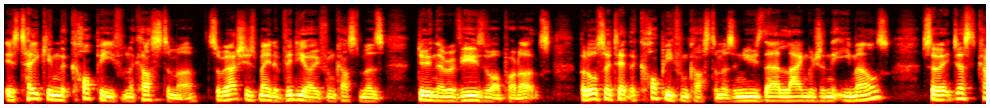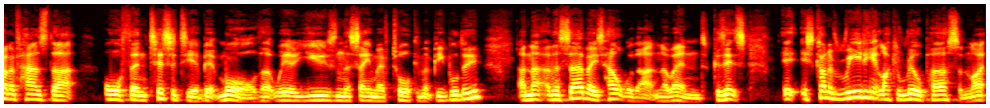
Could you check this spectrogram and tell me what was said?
is taking the copy from the customer. So we actually just made a video from customers doing their reviews of our products, but also take the copy from customers and use their language in the emails. So it just kind of has that authenticity a bit more that we're using the same way of talking that people do and that and the surveys help with that no end because it's it, it's kind of reading it like a real person like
